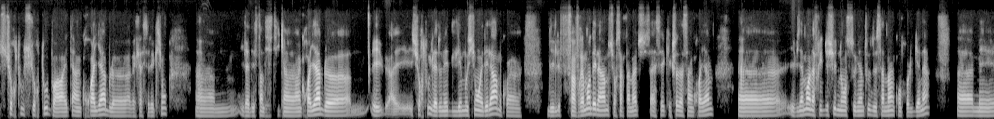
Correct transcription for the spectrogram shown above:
surtout, surtout pour avoir été incroyable, avec la sélection. Il a des statistiques in incroyables, bah et surtout, il a donné de l'émotion et des larmes, quoi. Enfin vraiment des larmes sur certains matchs, c'est assez quelque chose d'assez incroyable. évidemment, en Afrique du Sud, nous, on se souvient tous de sa main contre le Ghana. mais,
